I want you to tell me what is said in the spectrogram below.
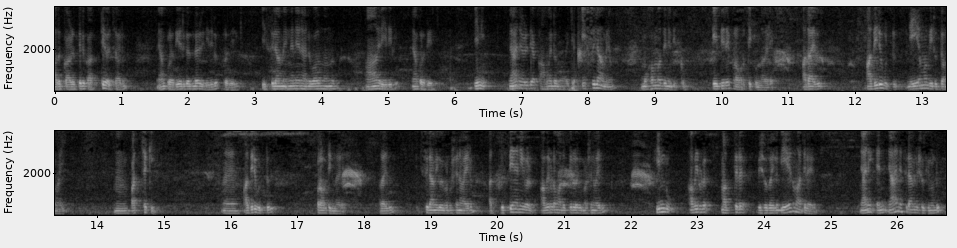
അത് കഴുത്തിൽ കത്തി വെച്ചാലും ഞാൻ പ്രതികരിക്കുന്ന രീതിയിൽ പ്രതികരിക്കും. ഇസ്ലാം എങ്ങനെയാണ് അനുവാദം തന്നത്? ആ രീതിയിൽ ഞാൻ പ്രതികരിക്കും. ഇനി ഞാൻ എഴുതിയ കമന്റ് ഒന്ന് വായിക്കാം. ഇസ്ലാമിനും മുഹമ്മദ് നബിക്കും എതിരെ പ്രവർത്തിക്കുന്നവരെ. അതായത് അതിരുവിട്ട് നിയമവിരുദ്ധമായി പച്ചയ്ക്ക് അതിരുവിട്ട് പ്രവർത്തിക്കുന്നവരെ. അതായത് ഇസ്ലാമിക വിമർശനമായാലും ക്രിസ്ത്യാനികൾ അവരുടെ മതത്തിലുള്ള വിമർശനമായാലും ഹിന്ദു അവരുടെ മതത്തിലെ വിശ്വാസമായാലും ഏത് മതത്തിലായാലും ഞാൻ ഞാൻ ഇസ്ലാമിൽ വിശ്വസിക്കുന്നുണ്ട്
